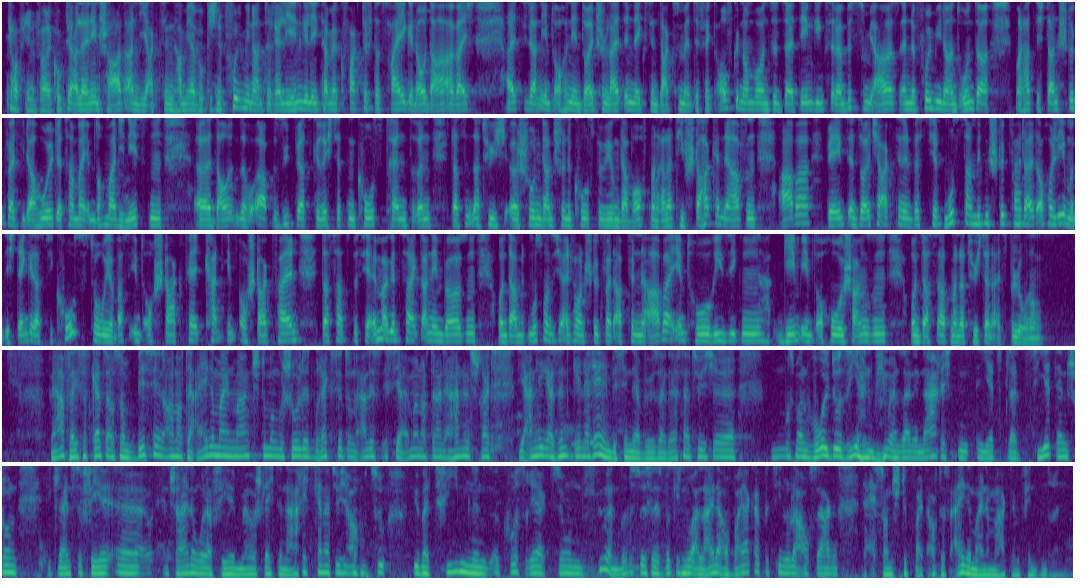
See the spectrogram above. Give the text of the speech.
Ja, auf jeden Fall. Guck dir allein den Chart an. Die Aktien haben ja wirklich eine fulminante Rallye hingelegt, haben ja praktisch das High genau da erreicht, als sie dann eben auch in den deutschen Leitindex, den DAX im Endeffekt aufgenommen worden sind. Seitdem ging es ja dann bis zum Jahresende fulminant runter. Man hat sich dann ein Stück weit wiederholt. Jetzt haben wir eben nochmal die nächsten äh, down, ab südwärts gerichteten Kurstrend drin. Das sind natürlich äh, schon ganz schöne Kursbewegungen. Da braucht man relativ starke Nerven. Aber wer eben in solche Aktien investiert, muss damit ein Stück weit halt auch erleben. Und ich denke, dass die Kurshistorie, was eben auch stark fällt, kann eben auch stark fallen. Das hat es bisher immer gezeigt an den Börsen und damit muss man sich einfach ein Stück weit abfinden. Aber eben hohe Risiken geben eben auch hohe Chancen und das hat man natürlich dann als Belohnung. Ja, vielleicht ist das Ganze auch so ein bisschen auch noch der allgemeinen Marktstimmung geschuldet. Brexit und alles ist ja immer noch da, der Handelsstreit. Die Anleger sind generell ein bisschen nervöser. Da ist natürlich, äh, muss man wohl dosieren, wie man seine Nachrichten jetzt platziert, denn schon die kleinste Fehlentscheidung äh, oder Fehl schlechte Nachricht kann natürlich auch zu übertriebenen äh, Kursreaktionen führen. Würdest du es jetzt wirklich nur alleine auf Wirecard beziehen oder auch sagen, da ist so ein Stück weit auch das allgemeine Marktempfinden drin?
